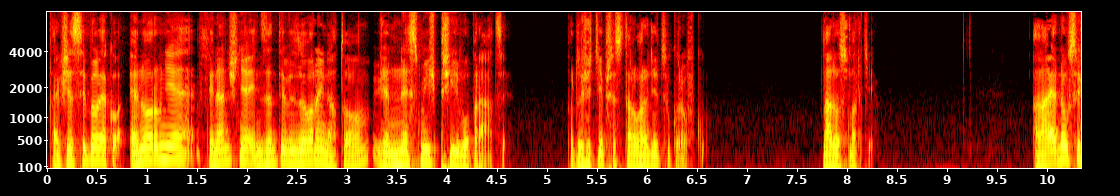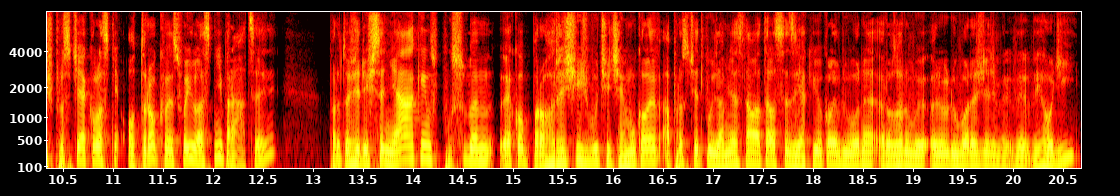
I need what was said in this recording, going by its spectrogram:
Takže jsi byl jako enormně finančně incentivizovaný na tom, že nesmíš přijít o práci, protože ti přestanou hradit cukrovku. Na do smrti. A najednou jsi prostě jako vlastně otrok ve své vlastní práci, protože když se nějakým způsobem jako prohřešíš vůči čemukoliv a prostě tvůj zaměstnavatel se z jakýkoliv důvodu, rozhodu, důvodu že vy, vy, vyhodí,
